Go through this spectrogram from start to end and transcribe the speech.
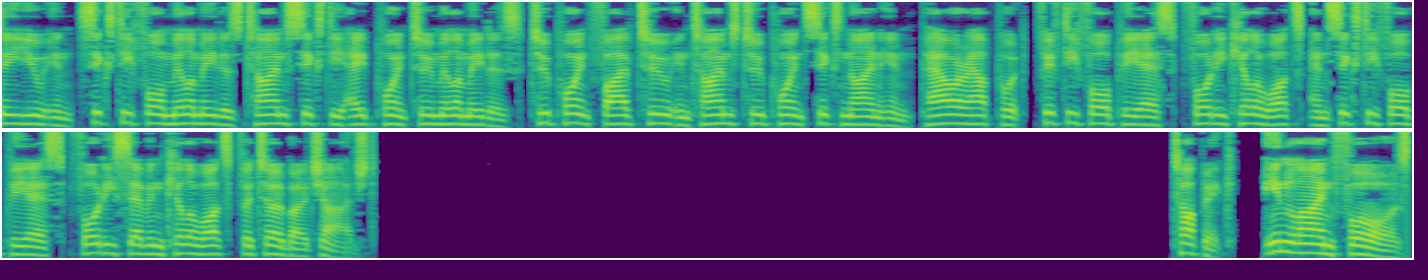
cu in 64 mm times 68.2 mm 2.52 in times 2.69 in power output 54 PS 40 kilowatts and 64 PS 47 kilowatts for turbocharged. Topic. Inline fours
